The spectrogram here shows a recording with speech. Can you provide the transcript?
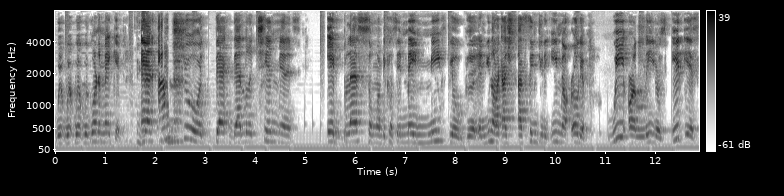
We're, we're, we're going to make it. Exactly. And I'm sure that that little 10 minutes, it blessed someone because it made me feel good. And, you know, like I, I sent you the email earlier, we are leaders. It is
